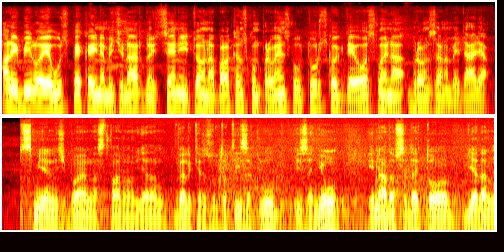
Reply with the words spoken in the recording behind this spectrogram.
ali bilo je uspeha i na međunarodnoj sceni i to na Balkanskom prvenstvu u Turskoj gde je osvojena bronzana medalja. Smiljanić Bojana stvarno jedan veliki rezultat i za klub i za nju i nadam se da je to jedan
